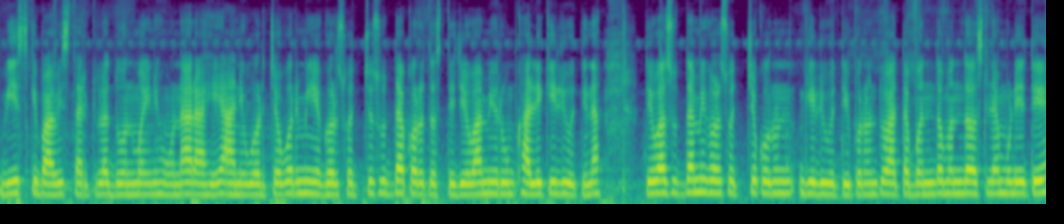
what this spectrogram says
वीस की बावीस तारखेला दोन महिने होणार आहे आणि वरच्यावर मी हे घर स्वच्छसुद्धा करत असते. जेव्हा मी रूम खाली केली होती ना तेव्हासुद्धा मी घर स्वच्छ करून गेली होती. परंतु आता बंद बंद असल्यामुळे ते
